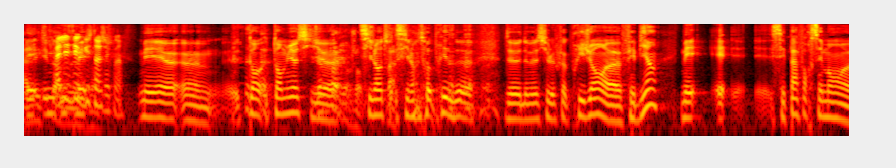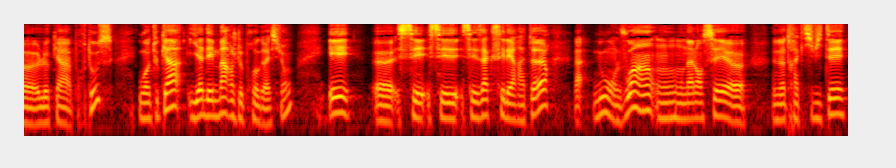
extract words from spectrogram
Ça. Allez-y, mais- Augustin, Jacqueline. Mais euh, euh, tant, tant mieux si, euh, l'urgence. si l'entreprise de, de, de Monsieur Le Floch-Prigent euh, fait bien, mais euh, c'est pas forcément euh, le cas pour tous. Ou en tout cas, il y a des marges de progression et euh, ces, ces, ces accélérateurs, bah, nous on le voit, hein, on, a lancé euh, notre activité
